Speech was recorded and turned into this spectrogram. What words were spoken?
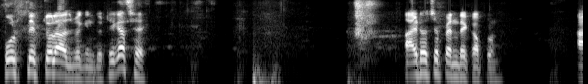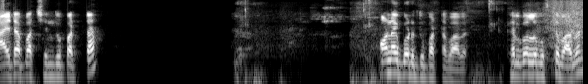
ফুল স্লিপ চলে আসবে কিন্তু, ঠিক আছে? আর এটা হচ্ছে প্যান্টের কাপড়। আর এটা পাচ্ছেন দুপাট্টা। অনেক বড় দুপাট্টা পাবেন। খেয়াল করলে বুঝতে পারবেন।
